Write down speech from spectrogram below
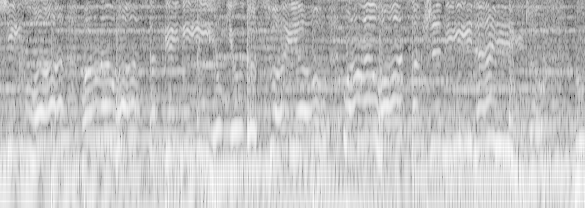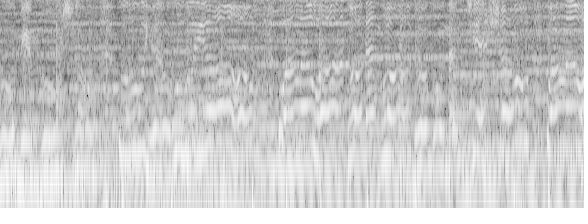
信我，忘了我曾给你拥有的所有，忘了我曾是你的宇宙，不眠不休，无怨无忧。忘了我多难过，多不能接受，忘了我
